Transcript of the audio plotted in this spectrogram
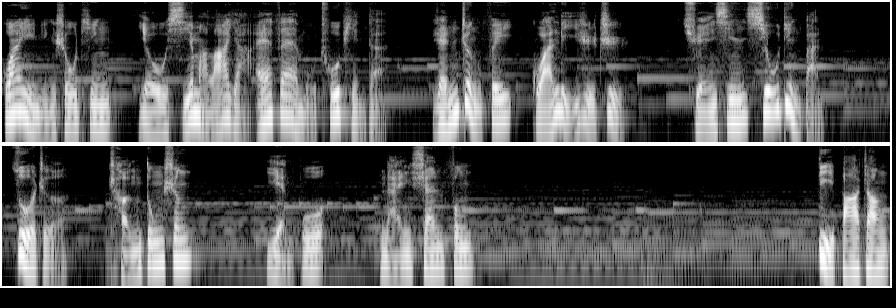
欢迎您收听由喜马拉雅 FM 出品的《任正非管理日志》全新修订版，作者程东升，演播南山风。第八章，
